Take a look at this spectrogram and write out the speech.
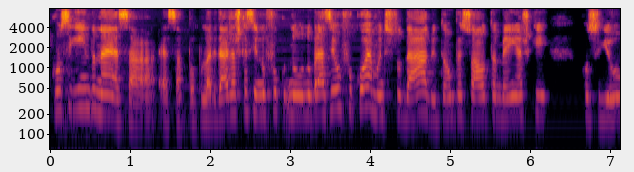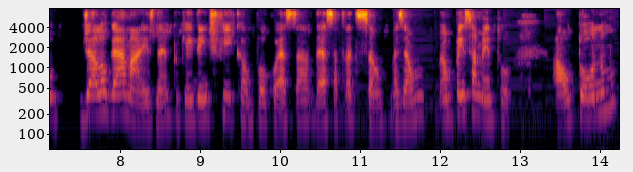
conseguindo né, essa, essa popularidade. Acho que assim, no, no, no Brasil o Foucault é muito estudado, então o pessoal também acho que conseguiu dialogar mais, né? Porque identifica um pouco essa dessa tradição. Mas é um, é um pensamento autônomo.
